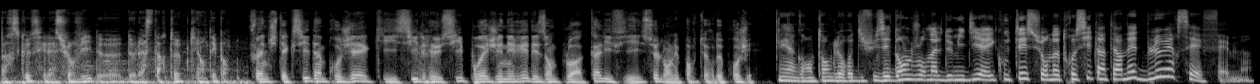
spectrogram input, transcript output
parce que c'est la survie de, de la startup qui en dépend. French Tech Seed, un projet qui, s'il réussit, pourrait générer des emplois qualifiés selon les porteurs de projets. Et un grand angle rediffusé dans le journal de midi à écouter sur notre site internet Bleu RCFM.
